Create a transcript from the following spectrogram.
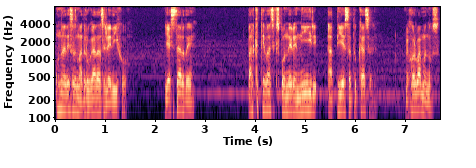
una de esas madrugadas le dijo, ya es tarde, ¿para qué te vas a exponer en ir a pies a tu casa? Mejor vámonos.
